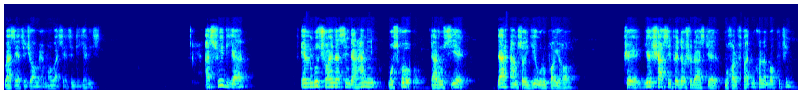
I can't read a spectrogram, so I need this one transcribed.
وضعیت جامعه ما وضعیت دیگری است. از سوی دیگر امروز شاهد هستیم در همین مسکو در روسیه در همسایگی اروپایی ها که یک شخصی پیدا شده است که مخالفت می‌کنه با پوتین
